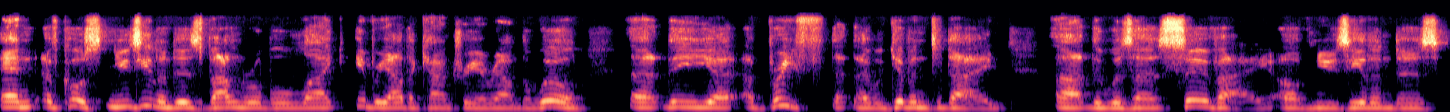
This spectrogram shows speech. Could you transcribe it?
And of course, New Zealand is vulnerable like every other country around the world. Uh, the uh, a brief that they were given today, there was a survey of New Zealanders,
